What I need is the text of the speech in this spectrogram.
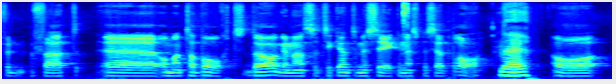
För, för att eh, om man tar bort drogerna så tycker jag inte musiken är speciellt bra. Nej. Och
